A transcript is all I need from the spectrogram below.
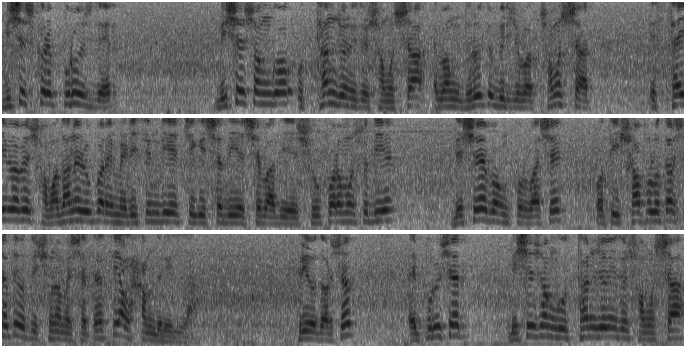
বিশেষ করে পুরুষদের বিশেষজ্ঞ উত্থানজনিত সমস্যা এবং দ্রুত বীর্যপাত সমস্যার স্থায়ীভাবে সমাধানের উপরে মেডিসিন দিয়ে, চিকিৎসা দিয়ে, সেবা দিয়ে, সুপরামর্শ দিয়ে দেশে এবং প্রবাসে অতি সফলতার সাথে, অতি সুনামের সাথে আছি, আলহামদুলিল্লাহ। প্রিয় দর্শক, এই পুরুষের বিশেষজ্ঞ উত্থানজনিত সমস্যা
